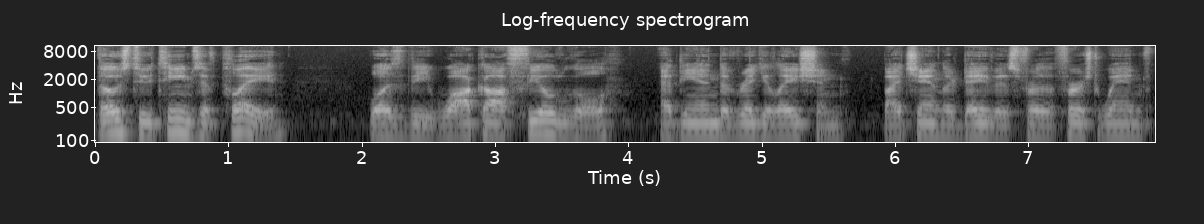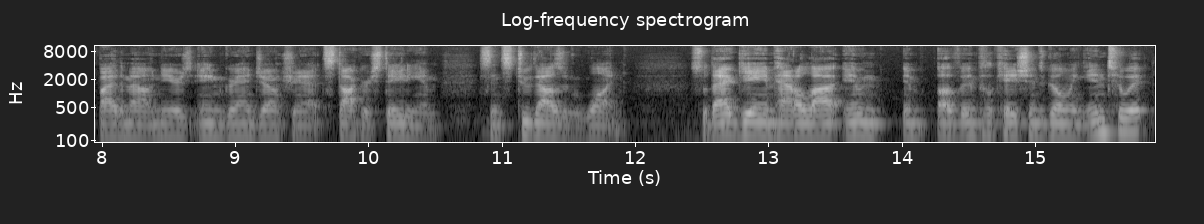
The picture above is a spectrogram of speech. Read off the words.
those two teams have played was the walk off field goal at the end of regulation by Chandler Davis for the first win by the Mountaineers in Grand Junction at Stocker Stadium since 2001. So that game had a lot of implications going into it.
